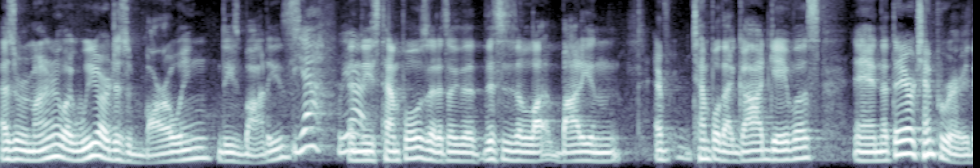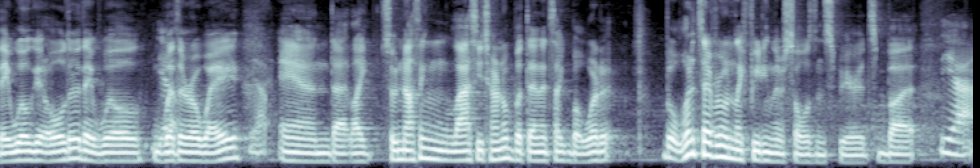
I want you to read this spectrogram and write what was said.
as a reminder like we are just borrowing these bodies Yeah, we in are. these temples that it's like that this is the body and every temple that god gave us and that they are temporary. They will get older, they will Yep. wither away, Yep. and that like so nothing lasts eternal. But then it's like, but what? But what is everyone like feeding their souls and spirits? But Yeah.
